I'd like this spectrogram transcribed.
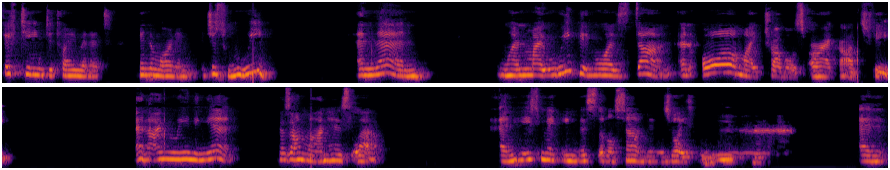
15 to 20 minutes in the morning, just weep. And then when my weeping was done and all my troubles are at God's feet and I'm leaning in because I'm on his lap and he's making this little sound in his voice. And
